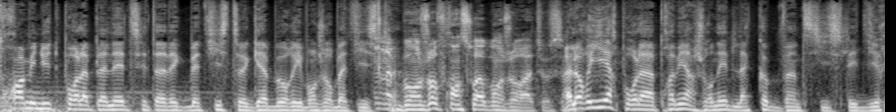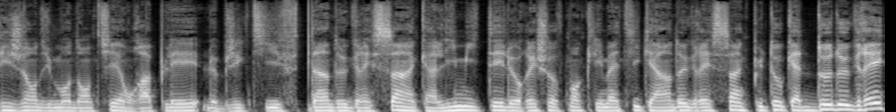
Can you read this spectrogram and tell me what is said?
3 minutes pour la planète, c'est avec Baptiste Gabory. Bonjour Baptiste. Bonjour François, bonjour à tous. Alors hier, pour la première journée de la COP26, les dirigeants du monde entier ont rappelé l'objectif d'un degré 5, hein, limiter le réchauffement climatique à 1 degré 5 plutôt qu'à 2 degrés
